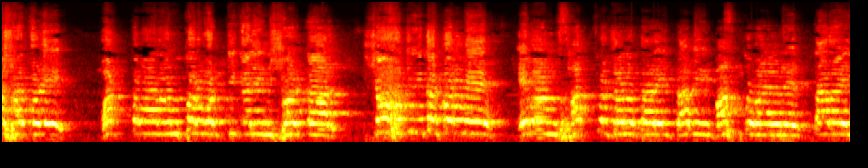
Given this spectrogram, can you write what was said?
আশা করি বর্তমান অন্তর্বর্তীকালীন সরকার সহযোগিতা করবে এবং ছাত্র জনতার এই দাবি বাস্তবায়নে তারাই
